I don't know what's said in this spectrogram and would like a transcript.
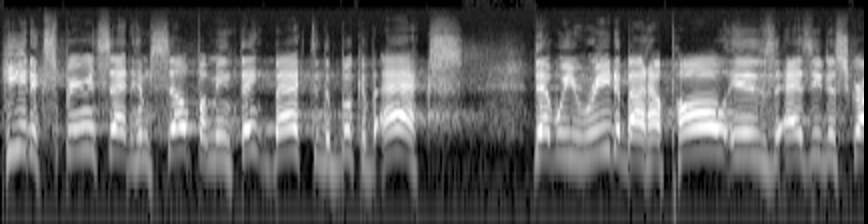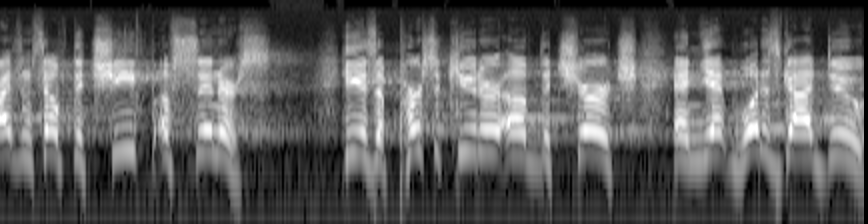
He had experienced that himself. I mean, think back to the book of Acts that we read about how Paul is, as he describes himself, the chief of sinners. He is a persecutor of the church. And yet, what does God do?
